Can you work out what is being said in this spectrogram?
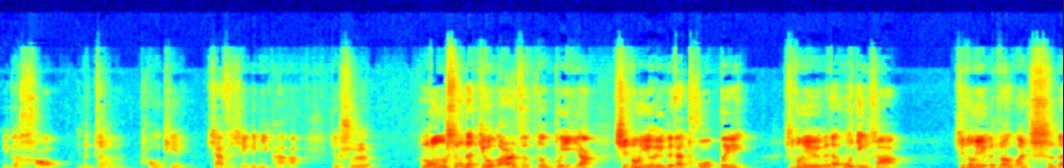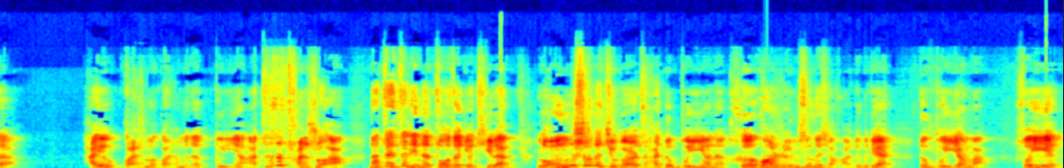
一个号一个整，饕餮。下次写给你看啊，就是龙生的九个儿子都不一样，其中有一个在驼背，其中有一个在屋顶上。其中有一个专管吃的，还有管什么管什么的不一样啊，这是传说啊。那在这里呢，作者就提了，龙生的九个儿子还都不一样呢，何况人生的小孩，对不对？都不一样吧。所以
